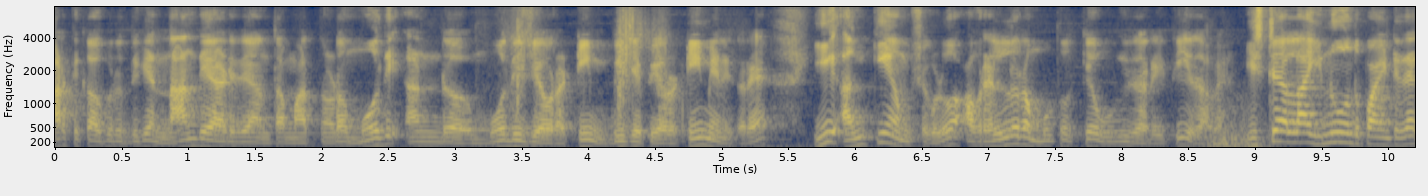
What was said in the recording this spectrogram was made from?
ಆರ್ಥಿಕ ಅಭಿವೃದ್ಧಿಗೆ ನಾಂದಿ ಆಡಿದೆ ಅಂತ ಮಾತನಾಡೋ ಮೋದಿ ಆ್ಯಂಡ್ ಮೋದಿಜಿ ಅವರ ಟೀಮ್ ಬಿ ಜೆ ಪಿಯವರ ಟೀಮ್ ಏನಿದ್ದಾರೆ, ಈ ಅಂಕಿ ಅಂಶಗಳು ಅವರೆಲ್ಲರ ಮುಖಕ್ಕೆ ಉಗಿದ ರೀತಿ ಇದ್ದಾವೆ ಇಷ್ಟೇ ಅಲ್ಲ, ಇನ್ನೂ ಒಂದು ಪಾಯಿಂಟ್ ಇದೆ,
